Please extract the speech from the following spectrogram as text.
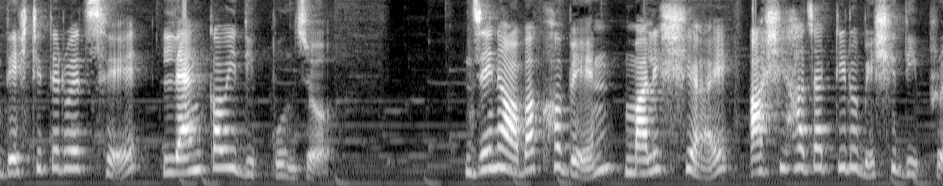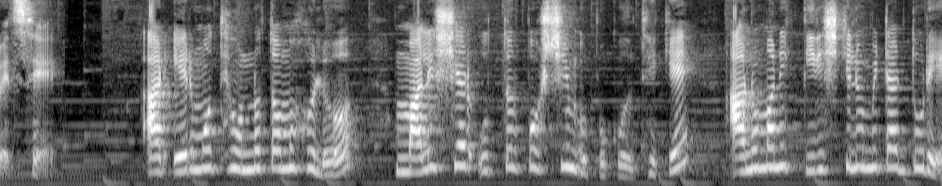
দেশটিতে রয়েছে ল্যাংকাওই দ্বীপপুঞ্জ। জেনে অবাক হবেন, মালয়েশিয়ায় আশি হাজারটিরও বেশি দ্বীপ রয়েছে। আর এর মধ্যে অন্যতম হল মালয়েশিয়ার উত্তর পশ্চিম উপকূল থেকে আনুমানিক তিরিশ কিলোমিটার দূরে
